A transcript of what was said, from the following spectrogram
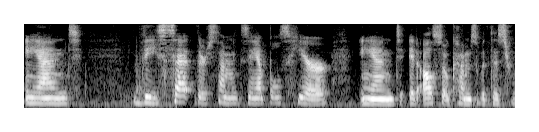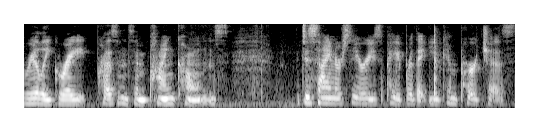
And the set, there's some examples here, and it also comes with this really great Presents and Pine Cones designer series paper that you can purchase.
